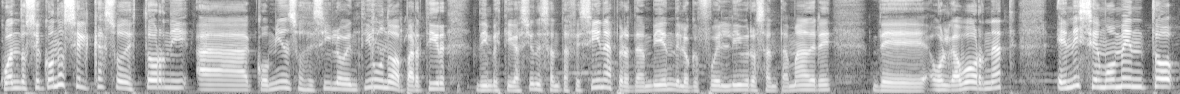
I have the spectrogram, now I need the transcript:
Cuando se conoce el caso de Storni a comienzos del siglo XXI, a partir de investigaciones santafesinas, pero también de lo que fue el libro Santa Madre de Olga Bornat, en ese momento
